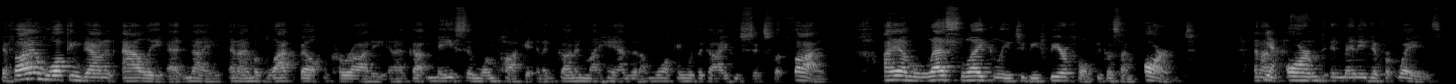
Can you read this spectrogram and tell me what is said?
If I am walking down an alley at night and I'm a black belt in karate and I've got mace in one pocket and a gun in my hand and I'm walking with a guy who's six foot five, I am less likely to be fearful because I'm armed and I'm yes. armed in many different ways.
